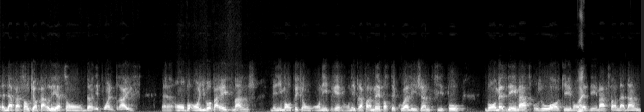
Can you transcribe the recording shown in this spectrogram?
euh, de la façon qu'il a parlé à son dernier point de presse, euh, on, va, on y va pareil dimanche, mais il montrer qu'on est prêt. On est prêt à faire n'importe quoi. Les jeunes, s'il faut, vont mettre des masques pour jouer au hockey, vont mettre des masques pour faire de la danse.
